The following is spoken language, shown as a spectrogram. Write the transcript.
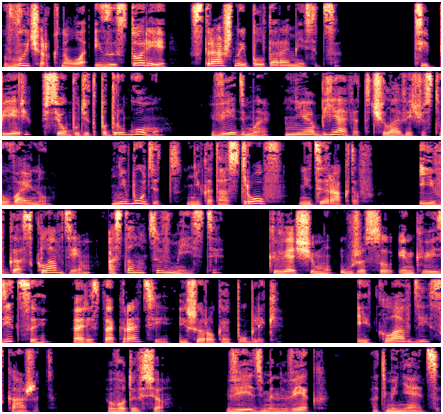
вычеркнула из истории страшные полтора месяца. Теперь все будет по-другому. Ведьмы не объявят человечеству войну. Не будет ни катастроф, ни терактов. Ивга с Клавдием останутся вместе. К вящему ужасу инквизиции, аристократии и широкой публики. И Клавдий скажет. Вот и все. Ведьмин век отменяется.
